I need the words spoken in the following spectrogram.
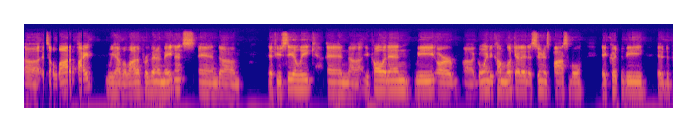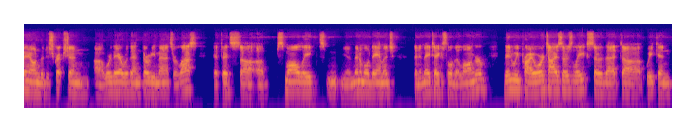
Uh, it's a lot of pipe. We have a lot of preventive maintenance and um, if you see a leak and uh, you call it in, we are uh, going to come look at it as soon as possible. It could be, depending on the description, uh, we're there within 30 minutes or less. If it's uh, a small leak, you know, minimal damage, then it may take us a little bit longer. Then we prioritize those leaks so that uh, we can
